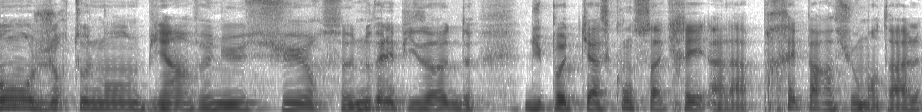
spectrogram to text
Bonjour tout le monde, bienvenue sur ce nouvel épisode du podcast consacré à la préparation mentale.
